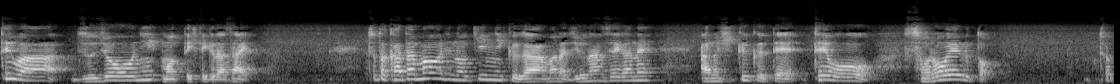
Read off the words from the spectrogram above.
手は頭上に持ってきてください。ちょっと肩周りの筋肉がまだ柔軟性がねあの低くて手を揃えると。ちょっ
